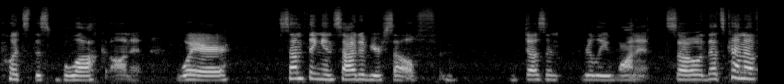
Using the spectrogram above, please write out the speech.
puts this block on it where something inside of yourself doesn't really want it. So that's kind of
